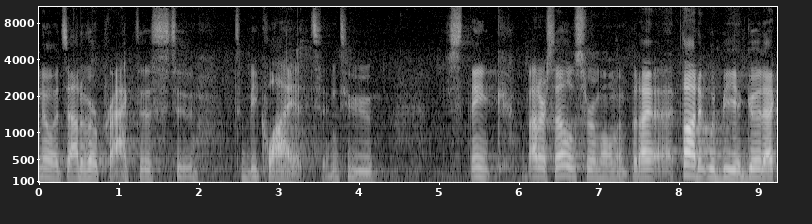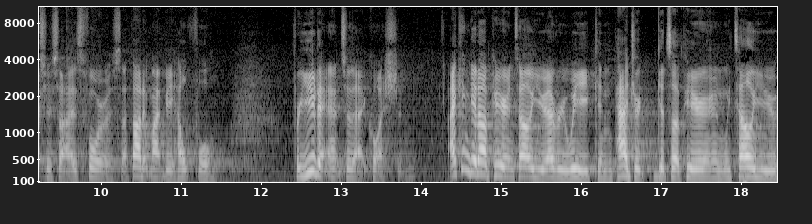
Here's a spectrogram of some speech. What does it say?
Know it's out of our practice to, to be quiet and to just think about ourselves for a moment, but I, I thought it would be a good exercise for us. I thought it might be helpful for you to answer that question. I can get up here and tell you every week, and Patrick gets up here and we tell you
